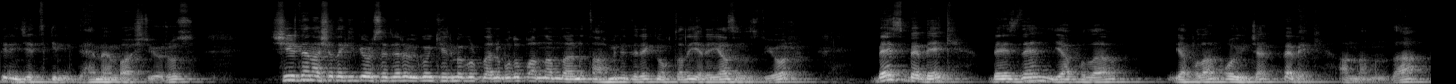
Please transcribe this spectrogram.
Birinci etkinlikte hemen başlıyoruz. Şiirden aşağıdaki görsellere uygun kelime gruplarını bulup anlamlarını tahmin ederek noktalı yere yazınız diyor. Bez bebek, bezden yapılan, yapılan oyuncak bebek anlamında.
